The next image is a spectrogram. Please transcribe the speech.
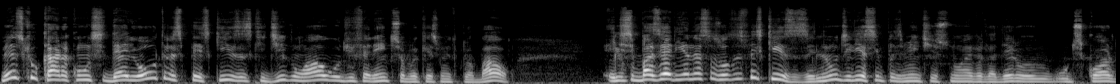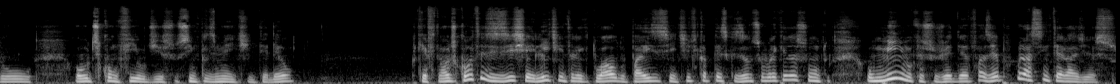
Mesmo que o cara considere outras pesquisas que digam algo diferente sobre o aquecimento global, ele se basearia nessas outras pesquisas. Ele não diria simplesmente isso não é verdadeiro, ou, ou discordo, ou, ou desconfio disso, simplesmente, entendeu? Porque, afinal de contas, existe a elite intelectual do país e científica pesquisando sobre aquele assunto. O mínimo que o sujeito deve fazer é procurar se inteirar disso.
